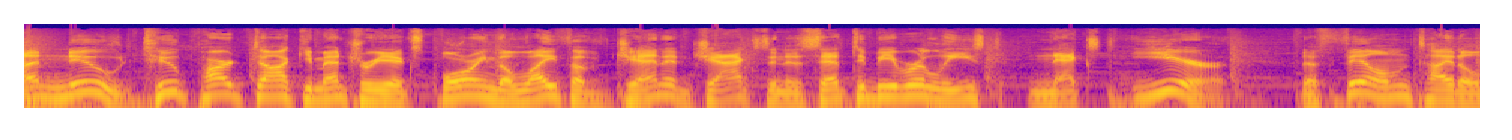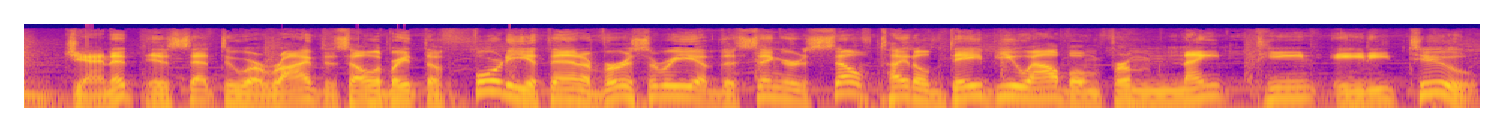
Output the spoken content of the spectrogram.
A new two part documentary exploring the life of Janet Jackson is set to be released next year. The film, titled Janet, is set to arrive to celebrate the 40th anniversary of the singer's self titled debut album from 1982.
